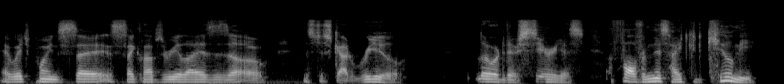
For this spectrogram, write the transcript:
At which point, Cy- Cyclops realizes, uh oh, this just got real. Lord, they're serious. A fall from this height could kill me,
